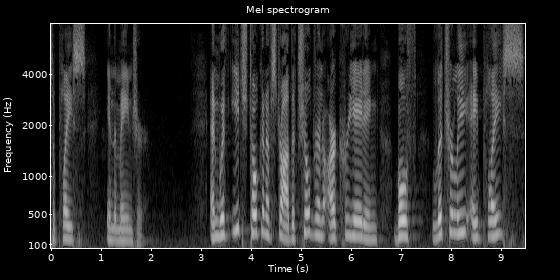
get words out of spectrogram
to place in the manger. And with each token of straw, the children are creating both literally a place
